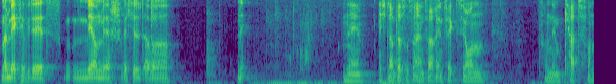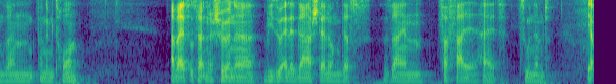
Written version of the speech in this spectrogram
Man merkt ja, wie der jetzt mehr und mehr schwächelt, aber. Nee, ich glaube, das ist einfach Infektion von dem Cut von, seinen, von dem Thron. Aber es ist halt eine schöne visuelle Darstellung, dass sein Verfall halt zunimmt. Ja.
